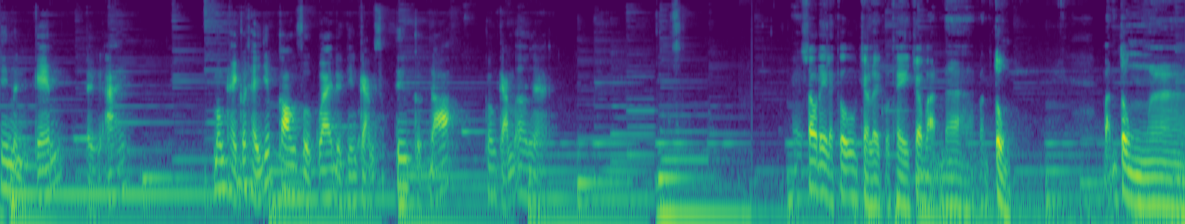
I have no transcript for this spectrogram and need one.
khi mình kém tự ái. Mong thầy có thể giúp con vượt qua được những cảm xúc tiêu cực đó. Con cảm ơn ạ. à sau đây là câu trả lời của thầy cho bạn à, bạn Tùng. Bạn Tùng à,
